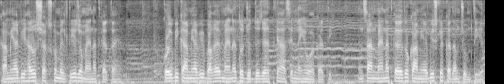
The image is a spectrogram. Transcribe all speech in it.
कामयाबी हर उस शख्स को मिलती है जो मेहनत करता है। कोई भी कामयाबी बग़ैर मेहनत और जद्दोजहद के हासिल नहीं हुआ करती। इंसान मेहनत करे तो कामयाबी उसके कदम चूमती है,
